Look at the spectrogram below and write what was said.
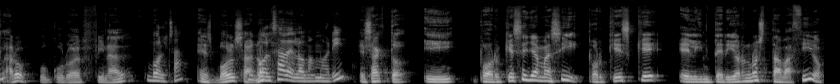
claro, bukuro al final Bolsa. es bolsa, ¿no? Bolsa del omamori. Exacto. ¿Y por qué se llama así? Porque es que el interior no está vacío.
